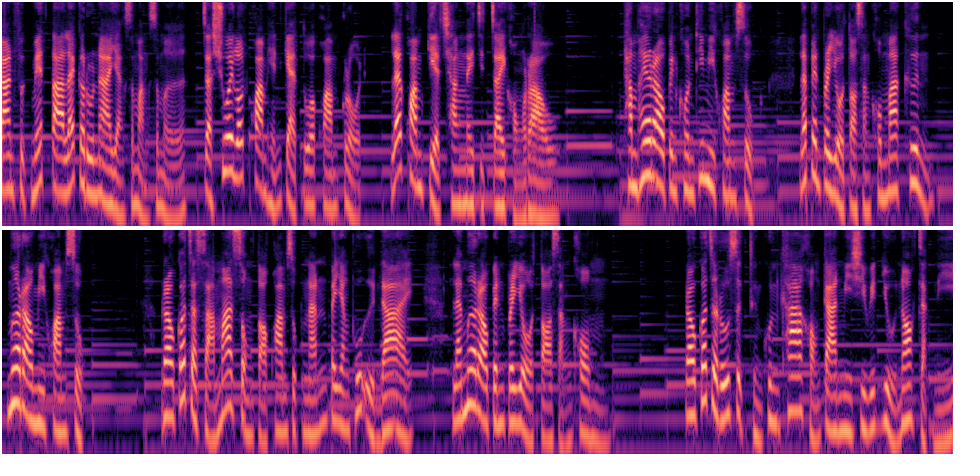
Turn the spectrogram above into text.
การฝึกเมตตาและกรุณาอย่างสม่ำเสมอ จะช่วยลดความเห็นแก่ตัวความโกรธ และความเกลียดชังในจิตใจของเราทำให้เราเป็นคนที่มีความสุข และเป็นประโยชน์ต่อสังคมมากขึ้น เมื่อเรามีความสุข เราก็จะสามารถส่งต่อความสุขนั้นไปยังผู้อื่นได้ และเมื่อเราเป็นประโยชน์ต่อสังคม เราก็จะรู้สึกถึงคุณค่าของการมีชีวิตอยู่นอกจากนี้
